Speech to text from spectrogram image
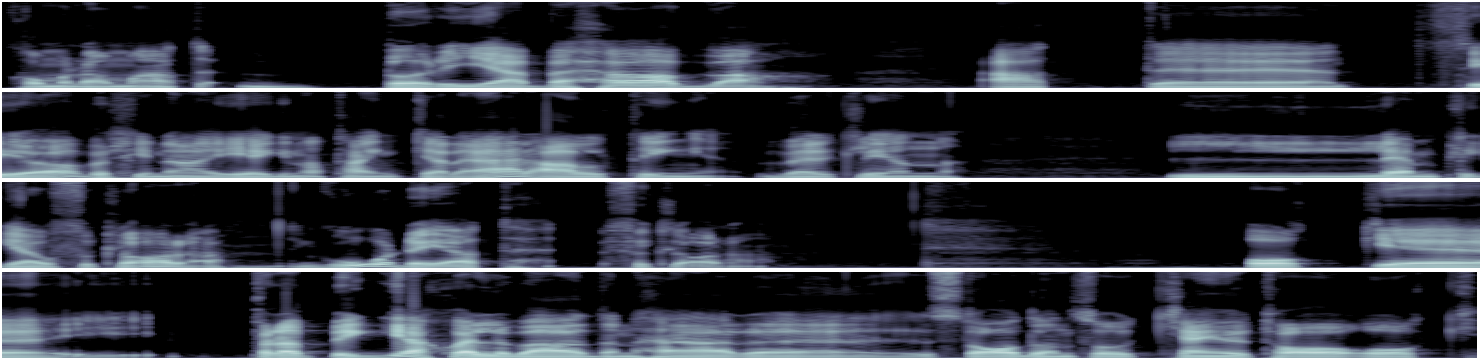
kommer de att börja behöva att eh, se över sina egna tankar. Är allting verkligen lämpliga att förklara? Går det att förklara? Och eh, för att bygga själva den här eh, staden så kan jag ju ta och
